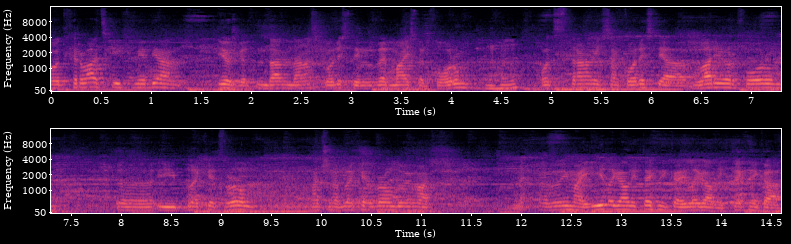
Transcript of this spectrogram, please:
Od hrvatskih mi je bio, još ga dan danas koristim Webmaster forum. Mhm. Od stranih sam koristio Warrior forum e, i Black Hat World. Znači na Black Hat Worldu imaš ne, ima i ilegalnih tehnika i legalnih tehnika.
